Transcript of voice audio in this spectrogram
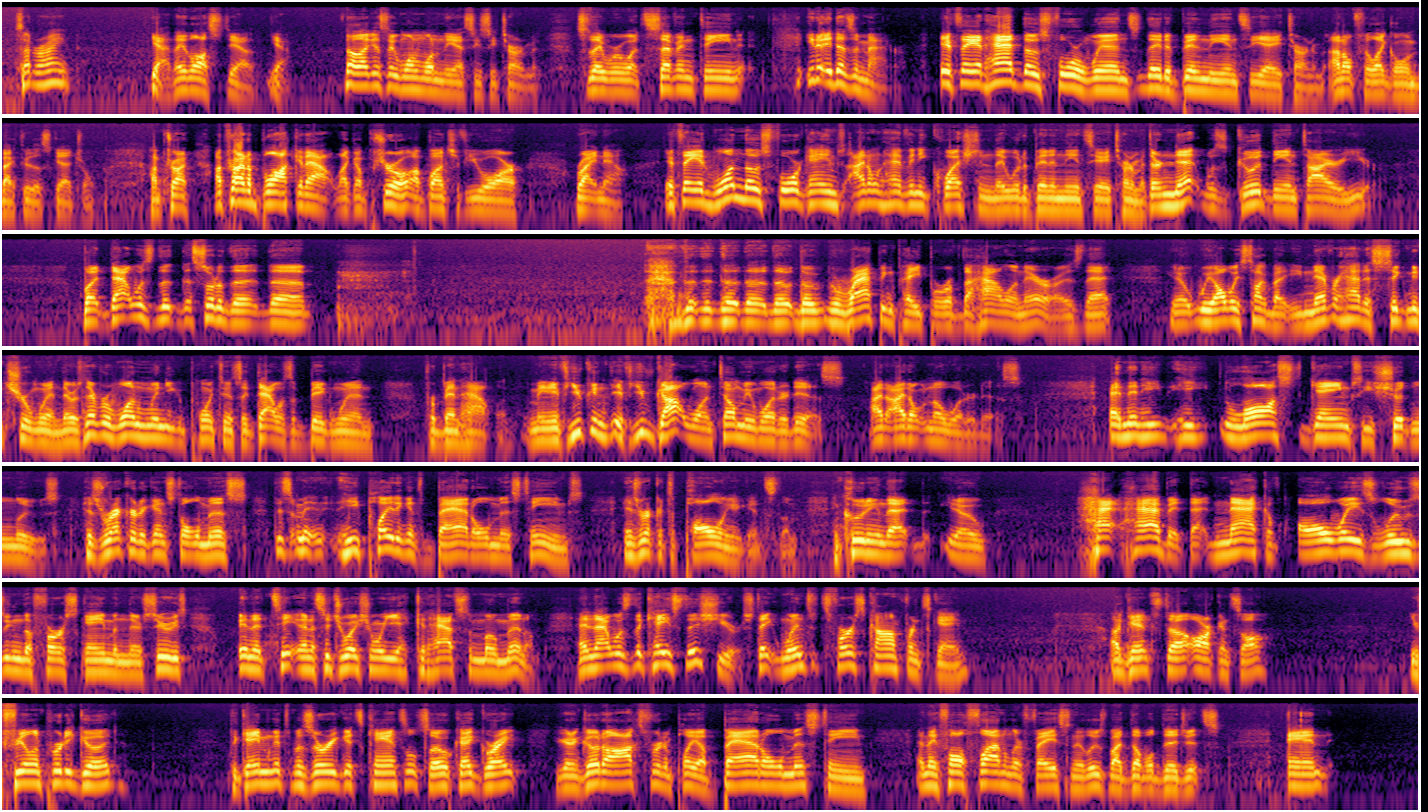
is that right? Yeah, they lost. Yeah, yeah. No, I guess they won one in the SEC tournament. So they were what 17. You know, it doesn't matter if they had had those four wins, they'd have been in the NCAA tournament. I don't feel like going back through the schedule. I'm trying. I'm trying to block it out, like I'm sure a bunch of you are right now. If they had won those four games, I don't have any question they would have been in the NCAA tournament. Their net was good the entire year, but that was the, the sort of the the. The, the, the, the, the, wrapping paper of the Howland era is that you know we always talk about it. He never had a signature win. There was never one win you could point to and say that was a big win for Ben Howland. I mean, if you can, if you've got one, tell me what it is. I, I don't know what it is. And then he he lost games he shouldn't lose. His record against Ole Miss. This I mean, he played against bad Ole Miss teams. His record's appalling against them, including that you know ha- habit, that knack of always losing the first game in their series in a in a situation where you could have some momentum. And that was the case this year. State wins its first conference game against uh, Arkansas. You're feeling pretty good. The game against Missouri gets canceled, so okay, great. You're going to go to Oxford and play a bad Ole Miss team, and they fall flat on their face and they lose by double digits. And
